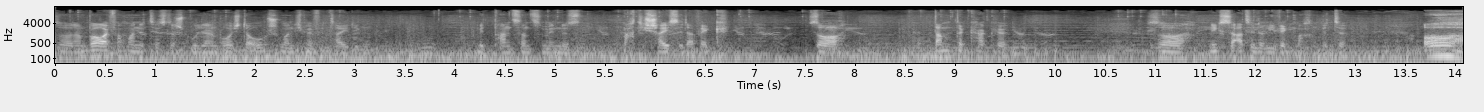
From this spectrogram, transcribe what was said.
So, dann baue einfach mal eine Tesla-Spule. Dann brauche ich da oben schon mal nicht mehr verteidigen. Mit Panzern zumindest. Mach die Scheiße da weg. So. Verdammte Kacke. So, nächste Artillerie wegmachen, bitte. Oh.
